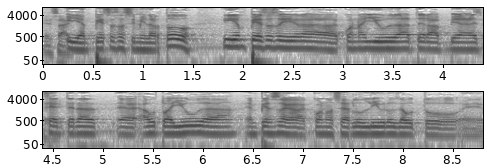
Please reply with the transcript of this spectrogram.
Exacto. Y empiezas a asimilar todo. Y empiezas a ir a- con ayuda, terapia, Sí. etcétera, eh, autoayuda. Empiezas a conocer los libros de auto eh,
